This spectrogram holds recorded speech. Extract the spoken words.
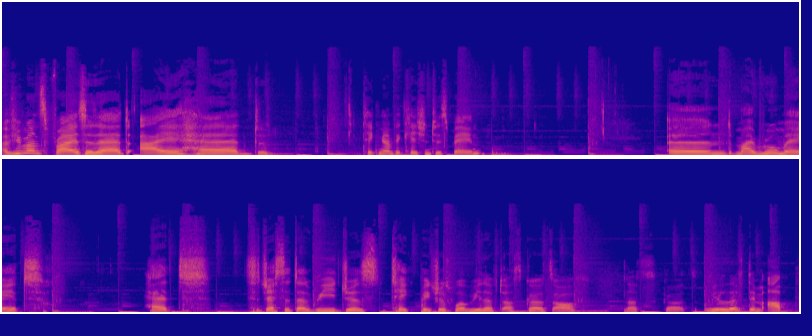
a few months prior to that I had taken a vacation to Spain, and my roommate had suggested that we just take pictures where we lift our skirts off, not skirts, we lift them up.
